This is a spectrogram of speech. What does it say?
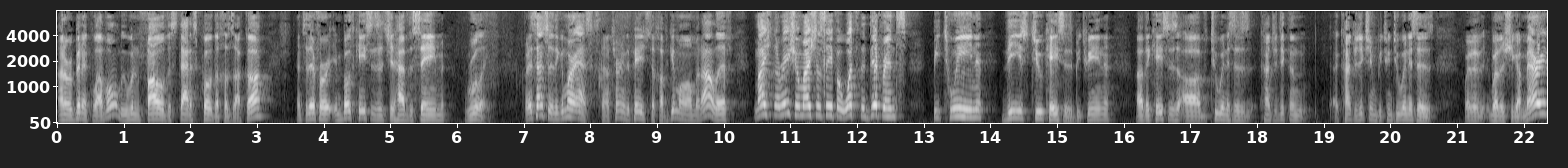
on a rabbinic level. We wouldn't follow the status quo, the chazaka, and so therefore, in both cases, it should have the same ruling. But essentially, the Gemara asks, now turning the page to Chav Gimel Amar Aleph, Maishna Ratio, Maishna Seifa, what's the difference between these two cases, between uh, the cases of two witnesses contradicting, uh, contradiction between two witnesses, whether, whether she got married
